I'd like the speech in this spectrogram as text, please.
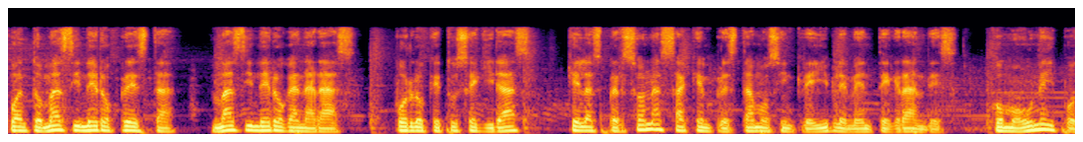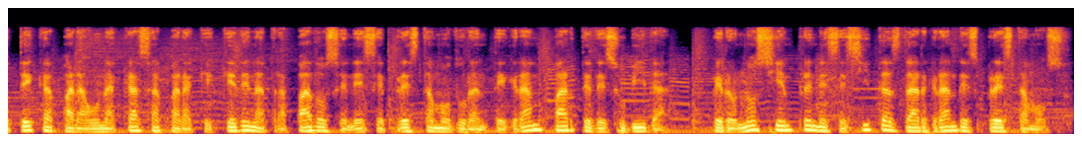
Cuanto más dinero presta, más dinero ganarás, por lo que tú seguirás, que las personas saquen préstamos increíblemente grandes, como una hipoteca para una casa para que queden atrapados en ese préstamo durante gran parte de su vida, pero no siempre necesitas dar grandes préstamos,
